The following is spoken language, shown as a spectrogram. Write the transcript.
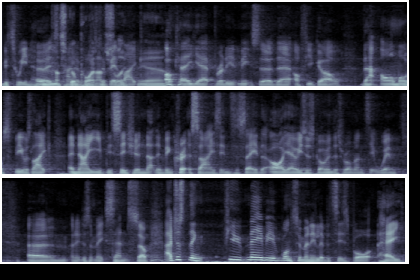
between her. Mm, that's a good point, actually. A bit like, yeah. okay, yeah, brilliant, meets her there, off you go. That almost feels like a naive decision that they've been criticising to say that, oh yeah, he's just going this romantic whim, um, and it doesn't make sense. So I just think few, maybe one too many liberties, but hey,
